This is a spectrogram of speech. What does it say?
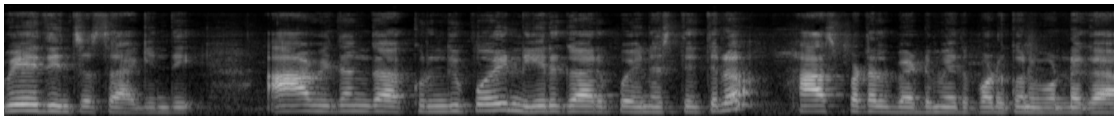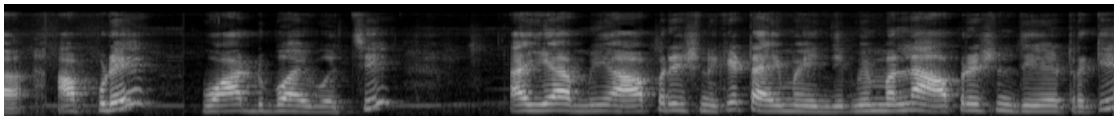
వేధించసాగింది. ఆ విధంగా కృంగిపోయి నీరు గారిపోయిన స్థితిలో హాస్పిటల్ బెడ్ మీద పడుకొని ఉండగా అప్పుడే వార్డు బాయ్ వచ్చి అయ్యా మీ ఆపరేషన్కి టైం అయింది. మిమ్మల్ని ఆపరేషన్ థియేటర్కి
